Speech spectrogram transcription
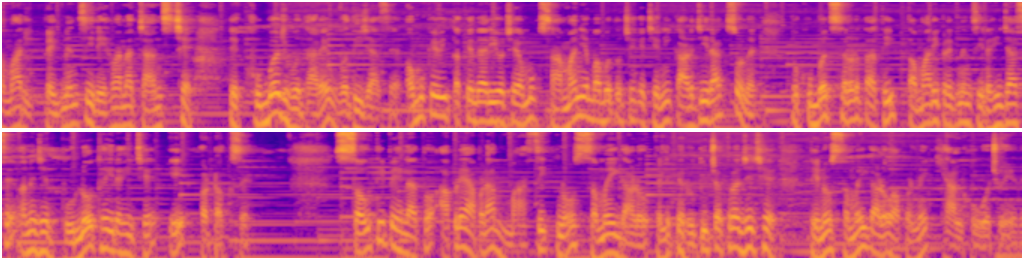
તમારી પ્રેગ્નન્સી રહેવાના ચાન્સ છે તે ખૂબ જ વધારે વધી જશે. અમુક એવી તકેદારીઓ છે, અમુક સામાન્ય બાબતો છે કે જેની કાળજી રાખશો ને તો ખૂબ જ સરળતાથી તમારી પ્રેગ્નન્સી રહી જશે અને જે ભૂલો થઈ રહી છે એ અટકશે. સૌથી પહેલાં તો આપણે આપણા માસિકનો સમયગાળો એટલે કે ઋતુચક્ર જે છે તેનો સમયગાળો આપણને ખ્યાલ હોવો જોઈએ.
